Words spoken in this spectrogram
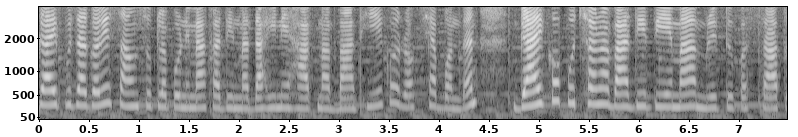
गाई पूजा गरी साउन शुक्ल पूर्णिमाका दिनमा दाहिने हातमा बाँधिएको रक्षाबन्धन गाईको पुच्छरमा बाँधिदिएमा मृत्यु पश्चात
